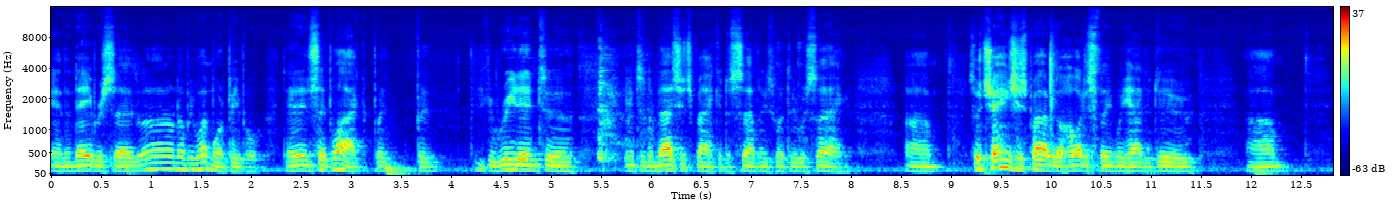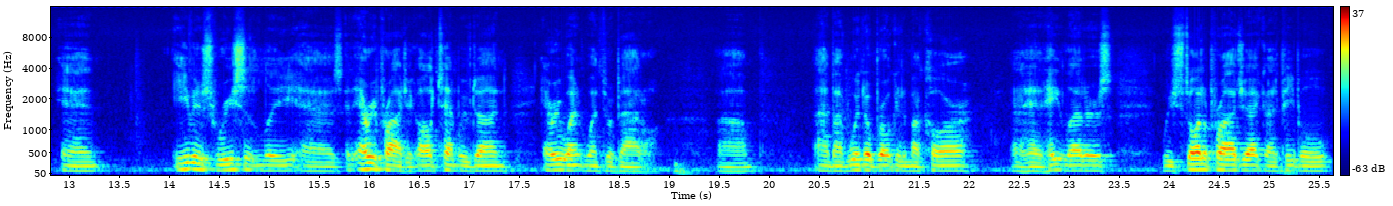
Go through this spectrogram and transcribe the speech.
and the neighbors said, "Well, I don't know if we want more people." They didn't say black, but but you could read into into the message back in the '70s what they were saying. Um, so change is probably the hardest thing we had to do, um, and even as recently as in every project, all ten we've done, everyone went through a battle. Um, I had my window broken in my car. I had hate letters. We started a project. I had people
